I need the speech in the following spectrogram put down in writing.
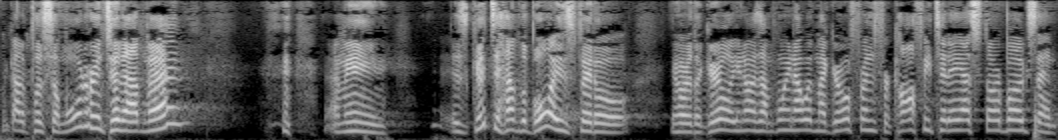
we got to put some order into that, man. I mean, it's good to have the boys, pero or the girl, you know, as I'm going out with my girlfriends for coffee today at Starbucks and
